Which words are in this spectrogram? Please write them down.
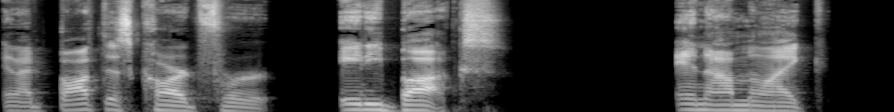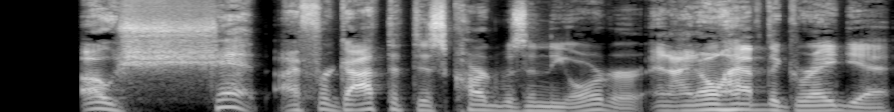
and I bought this card for 80 bucks. And I'm like, oh shit, I forgot that this card was in the order and I don't have the grade yet.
